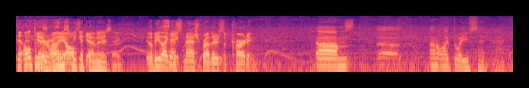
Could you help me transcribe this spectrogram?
The ultimate. As long everybody all we get the together. music. It'll be like the Smash Brothers of karting. Um, uh, I don't like the way you said that.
